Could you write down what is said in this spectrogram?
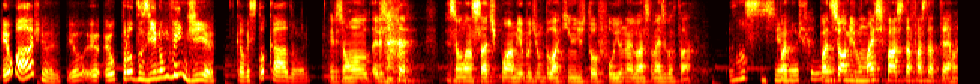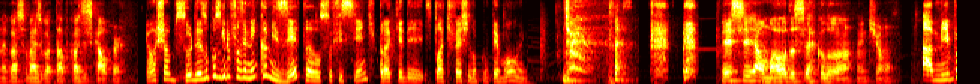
Eu acho, eu, eu, eu produzi e não vendia. Ficava estocado, Eles vão. Eles, eles vão lançar tipo um amiibo de um bloquinho de tofu e o negócio vai esgotar. Nossa senhora. Pode, acho... pode ser o amiibo mais fácil da face da Terra, o negócio vai esgotar por causa de Scalper. Eu acho absurdo. Eles não conseguiram fazer nem camiseta o suficiente para aquele Splatfest do Pokémon. Esse é o mal do século XXI. Amiibo,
